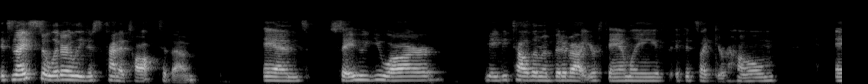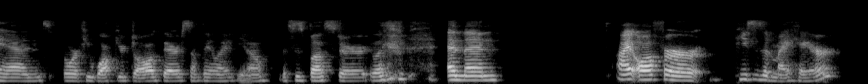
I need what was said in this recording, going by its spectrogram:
it's nice to literally just kind of talk to them and say who you are, maybe tell them a bit about your family, if, if it's like your home and or if you walk your dog there something like you know this is buster like and then i offer pieces of my hair.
